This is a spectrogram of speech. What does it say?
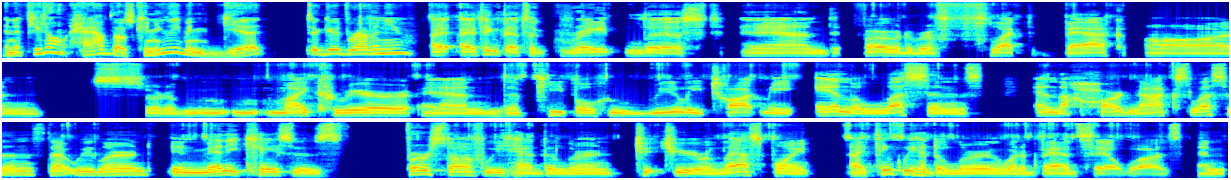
And if you don't have those, can you even get to good revenue? I, I, think that's a great list. And if I were to reflect back on sort of my career and the people who really taught me and the lessons and the hard knocks lessons that we learned, in many cases, first off, we had to learn to, to your last point. I think we had to learn what a bad sale was and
